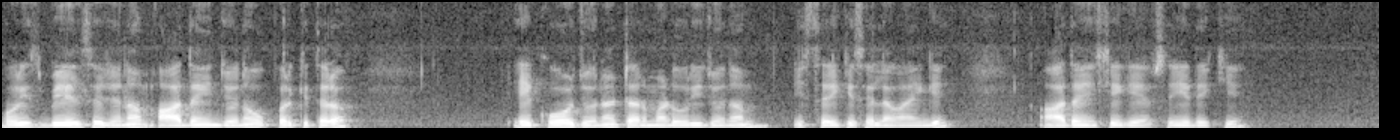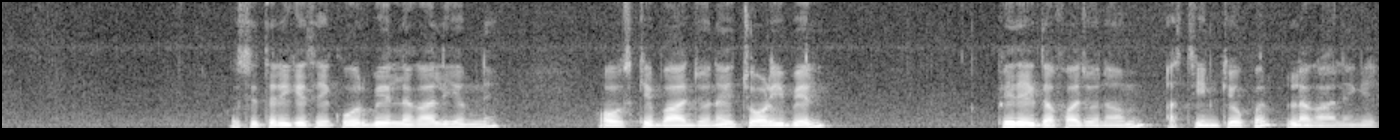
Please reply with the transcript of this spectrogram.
और इस बेल से जो ना आधा इंच जो ना, ऊपर की तरफ़ एक और जो ना टर्मा डोरी जो ना, हम इस तरीके से लगाएँगे, आधा इंच के गैप से, ये देखिए। उसी तरीके से एक और बेल लगा ली हमने, और उसके बाद जो है ना, ये चौड़ी बेल फिर एक दफ़ा जो है ना हम आस्तीन के ऊपर लगा लेंगे।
